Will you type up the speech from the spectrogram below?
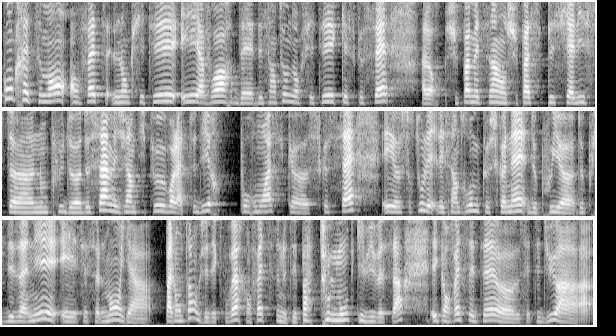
concrètement en fait l'anxiété et avoir des, symptômes d'anxiété qu'est-ce que c'est? Alors je suis pas médecin, hein, je suis pas spécialiste euh, non plus de, ça mais je vais un petit peu voilà te dire pour moi ce que ce que c'est et euh, surtout les, les, syndromes que je connais depuis depuis des années. Et c'est seulement il y a pas longtemps que j'ai découvert qu'en fait ce n'était pas tout le monde qui vivait ça et qu'en fait c'était euh, c'était dû à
